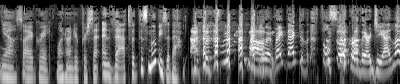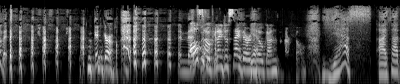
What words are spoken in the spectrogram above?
Yes, I agree 100%. And that's what this movie's about. That's what this about. you went right back to the full circle there, G. I love it. Good girl. also, can I just say there are yeah. no guns in our film? Yes. I thought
